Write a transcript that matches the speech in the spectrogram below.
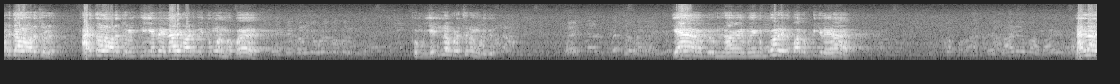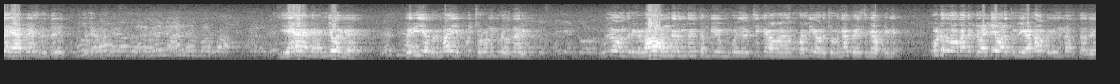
அடுத்த ஆள வர சொல்லு. அடுத்த ஆள வர சொல்லு. நீ என்ன எல்லாரையும் வாட்டு போய் தூங்கணுமா இப்ப என்ன பிரச்சனை உங்களுக்கு? ஏன் நாங்க எங்க முகரையில பார்க்க பிடிக்கலையா? நல்லா பேசுறது? பிடிக்கலையா? ஏன் எங்க வருங்க? பெரியவர்னா எப்படி சொல்லணுங்கிற விதம் இருக்கு. உள்ள வந்திருக்கலாம் வந்திருந்து தம்பி கொஞ்சம் சீக்கிரம் வள்ளியை வர சொல்லுங்க பேசுங்க அப்படின்னு. கூட்டத்தில் உட்காந்துட்டு வள்ளியை வர சொல்லியானா என்ன அர்த்தம் அது.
